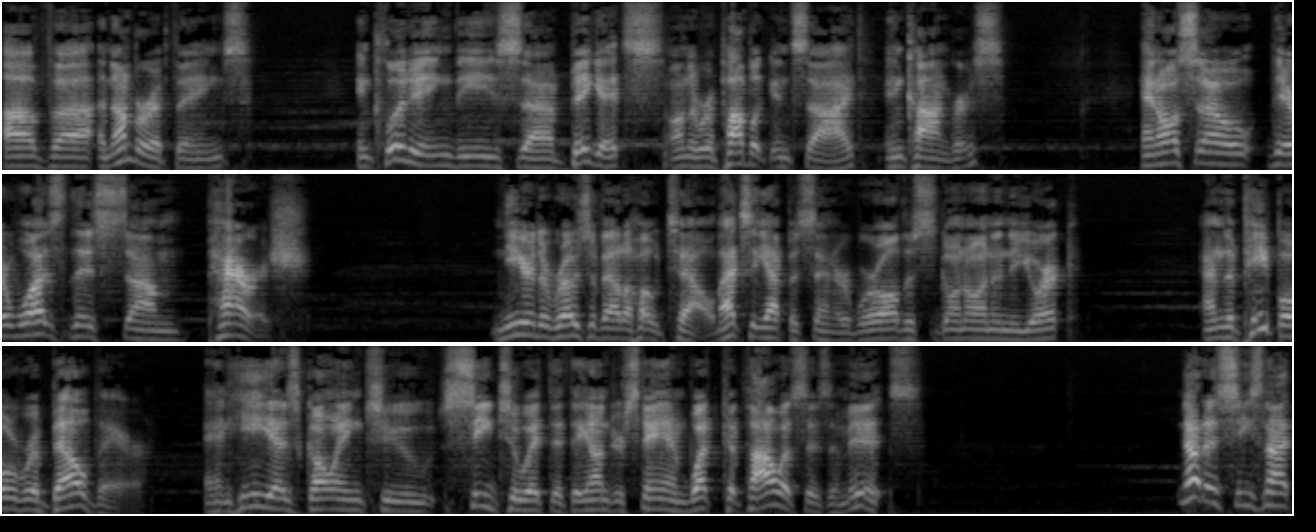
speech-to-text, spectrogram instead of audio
of uh, a number of things, including these uh, bigots on the Republican side in Congress. And also, there was this um, parish near the Roosevelt Hotel. That's the epicenter where all this is going on in New York. And the people rebel there. And he is going to see to it that they understand what Catholicism is. Notice he's not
